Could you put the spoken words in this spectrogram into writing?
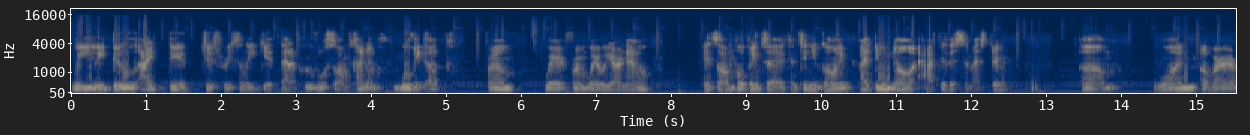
we we do I did just recently get that approval, so I'm kind of moving up from where from where we are now. And so I'm hoping to continue going. I do know after this semester, um, one of our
